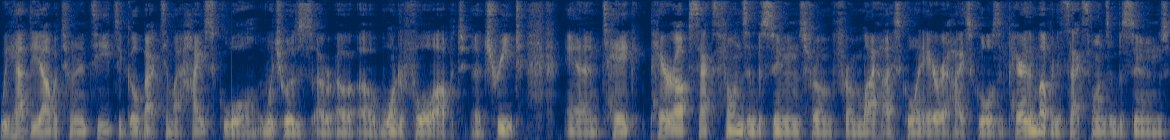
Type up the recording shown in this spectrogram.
We had the opportunity to go back to my high school, which was a, a, a wonderful op- a treat, and take pair up saxophones and bassoons from from my high school and area high schools and pair them up into saxophones and bassoons.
